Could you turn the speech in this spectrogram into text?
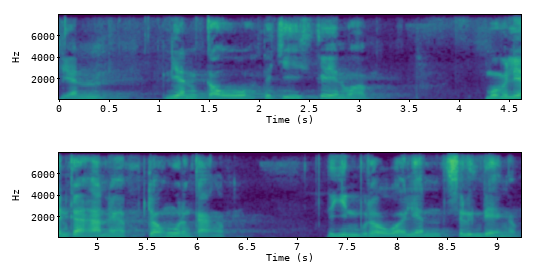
เหรียญเหรียญเก่าตะกี้ก็เห็นว่าครับโมเป็นเหรียญกาหารนะครับ เจาะหูทั้งกลางครับได้ยินผู้เฒ่าว่าเหรียญสลึงแดงครับ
